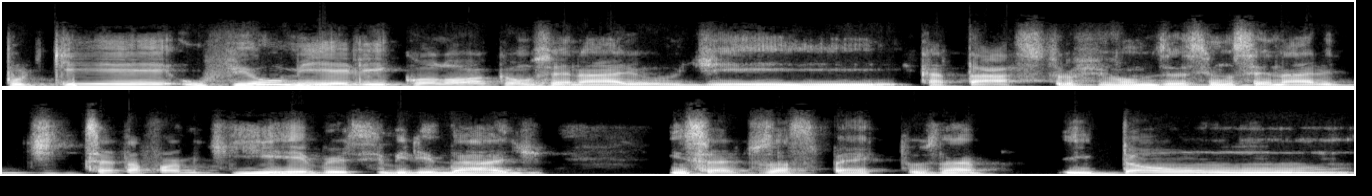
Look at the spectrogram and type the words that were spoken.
porque o filme ele coloca um cenário de catástrofe, vamos dizer assim, um cenário de, de certa forma de irreversibilidade em certos aspectos, né? Então,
